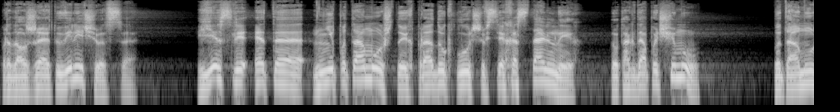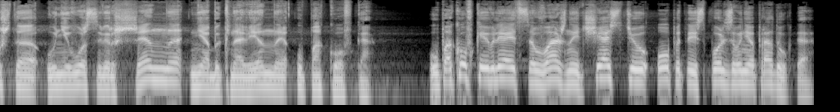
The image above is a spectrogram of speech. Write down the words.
продолжает увеличиваться – если это не потому, что их продукт лучше всех остальных, то тогда почему? Потому что у него совершенно необыкновенная упаковка. Упаковка является важной частью опыта использования продукта.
